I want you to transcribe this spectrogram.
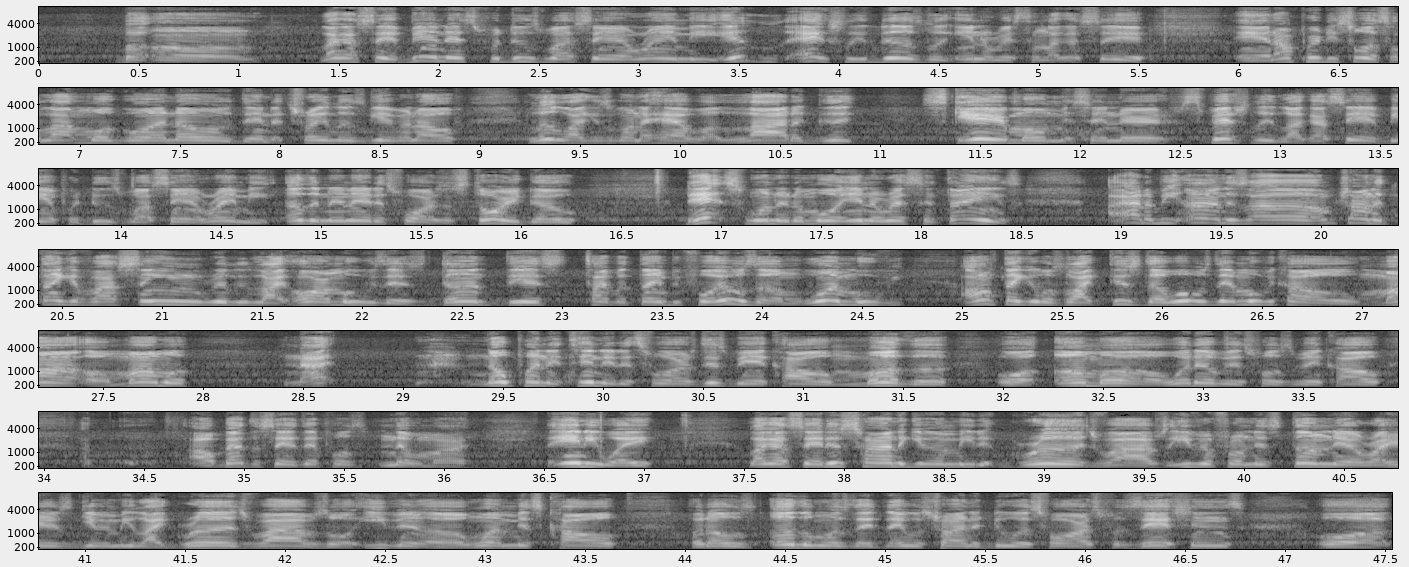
But um like I said, being that's produced by Sam Raimi, it actually does look interesting, like I said. And I'm pretty sure it's a lot more going on than the trailer's giving off. Look like it's gonna have a lot of good scary moments in there, especially like I said, being produced by Sam Raimi. Other than that, as far as the story go, that's one of the more interesting things. I gotta be honest, uh, I'm trying to think if I've seen really like horror movies that's done this type of thing before. It was um, one movie. I don't think it was like this though. What was that movie called? Ma or Mama? Not, no pun intended. As far as this being called Mother or Umma or whatever it's supposed to be called. I was about to say is that supposed? Never mind. But anyway, like I said, it's trying to giving me the grudge vibes. Even from this thumbnail right here, it's giving me like grudge vibes, or even uh, one missed call, or those other ones that they was trying to do as far as possessions or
